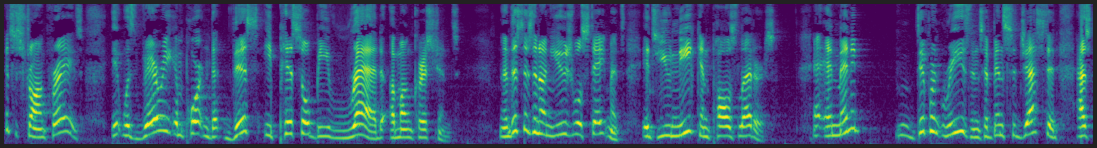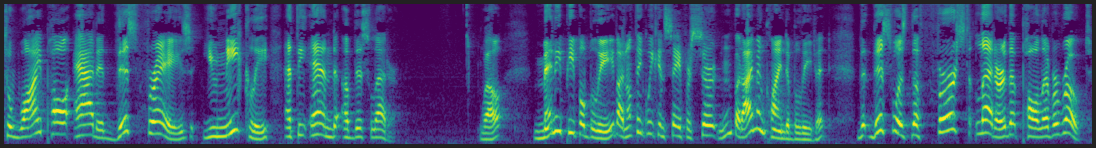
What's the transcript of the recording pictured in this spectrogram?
It's a strong phrase. It was very important that this epistle be read among Christians. And this is an unusual statement. It's unique in Paul's letters. And many different reasons have been suggested as to why Paul added this phrase uniquely at the end of this letter. Well, Many people believe, I don't think we can say for certain, but I'm inclined to believe it, that this was the first letter that Paul ever wrote.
